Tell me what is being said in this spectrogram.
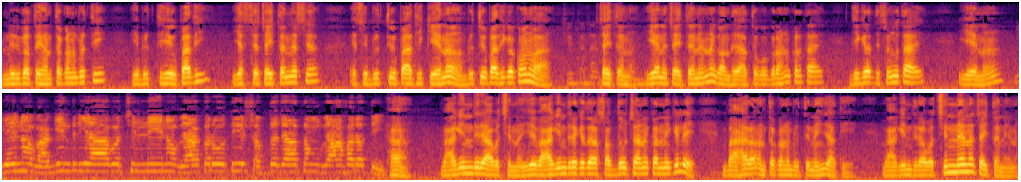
निर्गत अंतकरण वृत्ति ये वृत्ति है उपाधि यस्य चैतन्य से ऐसे वृत्ति उपाधि के न वृत्ति उपाधि का कौन हुआ? चैतन्य। ये न चैतन्य। न गंध जातों को ग्रहण करता है जिग्रति सुंगता है। ये न ये न व्याकरोति शब्द जातम व्याहरती। हाँ वागिंद्रिय अवच्छिन्न ये वागिंद्रिय के द्वारा शब्द उच्चारण करने के लिए बाहर अंतकरण वृत्ति नहीं जाती। है वागिंद्रिय अवच्छिन्न न चैतन्य न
